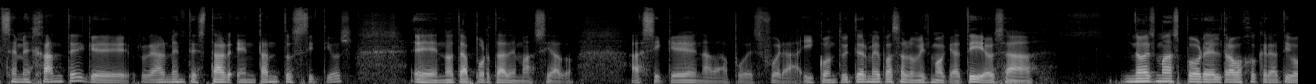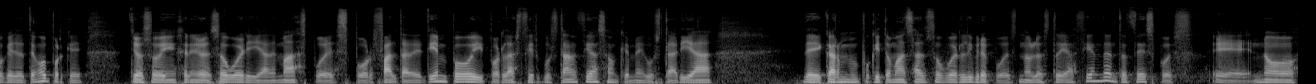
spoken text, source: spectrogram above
semejante que realmente estar en tantos sitios eh, no te aporta demasiado. Así que nada, pues fuera. Y con Twitter me pasa lo mismo que a ti, o sea, no es más por el trabajo creativo que yo tengo, porque yo soy ingeniero de software y además, pues por falta de tiempo y por las circunstancias, aunque me gustaría dedicarme un poquito más al software libre, pues no lo estoy haciendo, entonces pues eh, no,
